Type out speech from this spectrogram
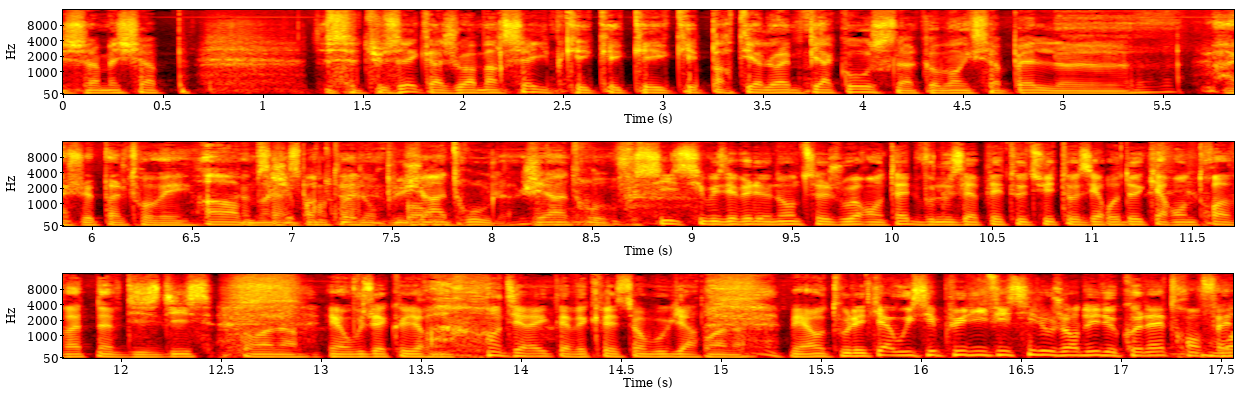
ça m'échappe tu sais, qui a joué à Marseille, qui, qui, qui, qui est parti à l'Olympiakos, là, comment il s'appelle euh... ah, Je vais pas le trouver. Ah, moi j'ai pas le trouvé non plus. J'ai un trou, là. J'ai un trou. Si, si vous avez le nom de ce joueur en tête, vous nous appelez tout de suite au 02 43 29 10 10. Voilà. Et on vous accueillera en direct avec Christian Bougard. Voilà. Mais en tous les cas, oui, c'est plus difficile aujourd'hui de connaître en fait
